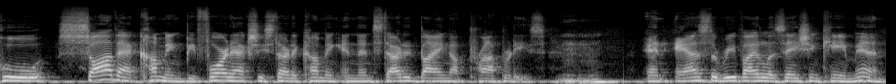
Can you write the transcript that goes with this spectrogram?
who saw that coming before it actually started coming and then started buying up properties. Mm-hmm. And as the revitalization came in,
